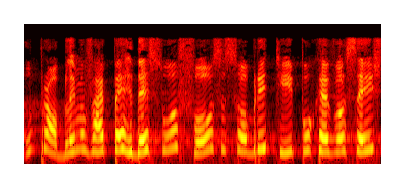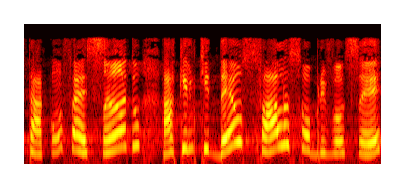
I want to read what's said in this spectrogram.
o problema vai perder sua força sobre ti, porque você está confessando aquilo que Deus fala sobre você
